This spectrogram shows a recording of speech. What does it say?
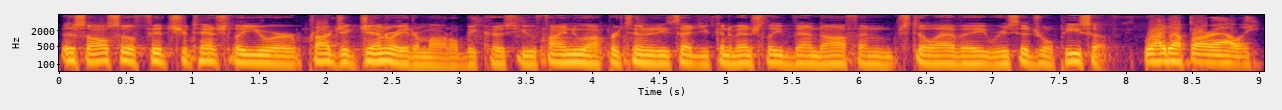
This also fits potentially your project generator model because you find new opportunities that you can eventually vend off and still have a residual piece of. Right up our alley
